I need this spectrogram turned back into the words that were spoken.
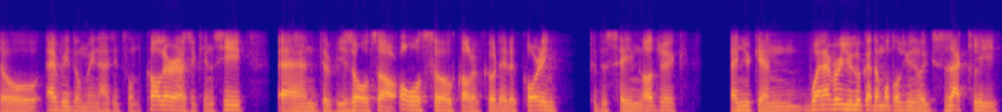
so every domain has its own color, as you can see, and the results are also color coded according to the same logic. And you can, whenever you look at the model, you know exactly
